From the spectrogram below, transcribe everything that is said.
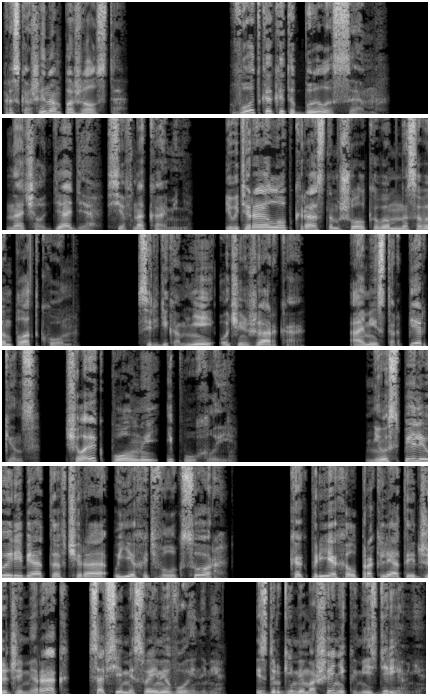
«Расскажи нам, пожалуйста». «Вот как это было, Сэм», — начал дядя, сев на камень и вытирая лоб красным шелковым носовым платком, Среди камней очень жарко, а мистер Перкинс — человек полный и пухлый. Не успели вы, ребята, вчера уехать в Луксор, как приехал проклятый Джиджи Мирак со всеми своими воинами и с другими мошенниками из деревни.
